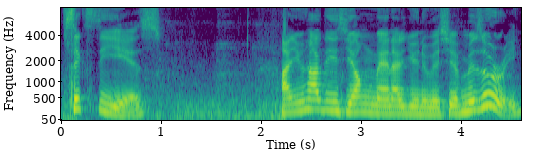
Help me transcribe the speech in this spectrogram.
60 years, and you have these young men at the University of Missouri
